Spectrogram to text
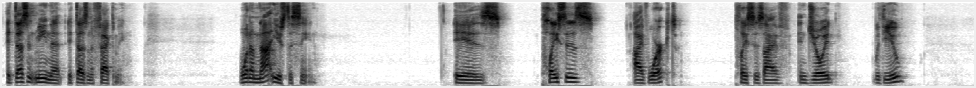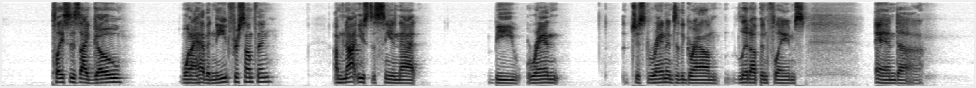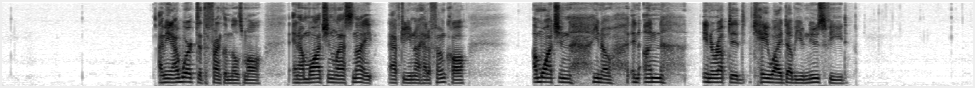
It doesn't mean that it doesn't affect me. What I'm not used to seeing is places I've worked, places I've enjoyed with you, places I go when I have a need for something. I'm not used to seeing that be ran just ran into the ground, lit up in flames. And uh I mean, I worked at the Franklin Mills Mall and I'm watching last night after you and I had a phone call. I'm watching, you know, an uninterrupted KYW news feed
